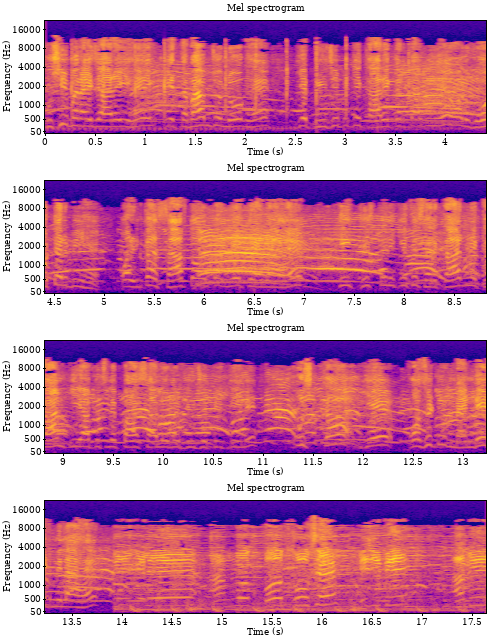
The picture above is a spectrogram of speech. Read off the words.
खुशी मनाई जा रही है। ये तमाम जो लोग हैं ये बीजेपी के कार्यकर्ता भी हैं और वोटर भी हैं। और इनका साफ़ तौर पर ये कहना है कि जिस तरीके से सरकार ने काम किया पिछले पाँच सालों में बीजेपी के लिए उसका ये पॉजिटिव मैंडेट मिला है। हम लोग बहुत खुश है। बीजेपी अभी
